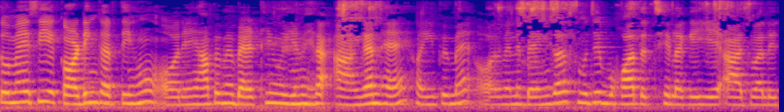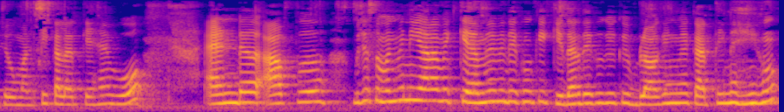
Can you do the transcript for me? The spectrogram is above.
तो मैं इसी अकॉर्डिंग करती हूँ, और यहाँ पे मैं बैठी हूँ, ये मेरा आँगन है, वहीं पे मैं, और मैंने बैंगल्स मुझे बहुत अच्छे लगे, ये आज वाले जो मल्टी कलर के हैं, वो. एंड आप, मुझे समझ में नहीं आ रहा, मैं कैमरे में देखूँ कि किधर देखूँ, क्योंकि ब्लॉगिंग में करती नहीं हूँ।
